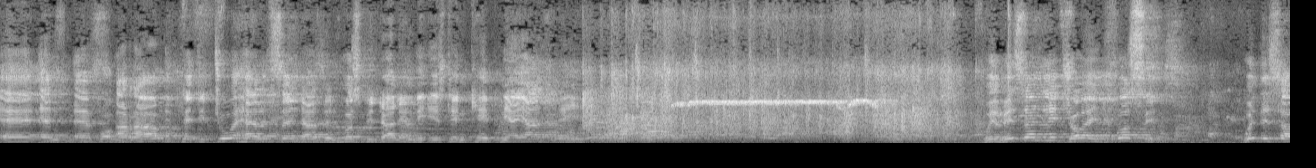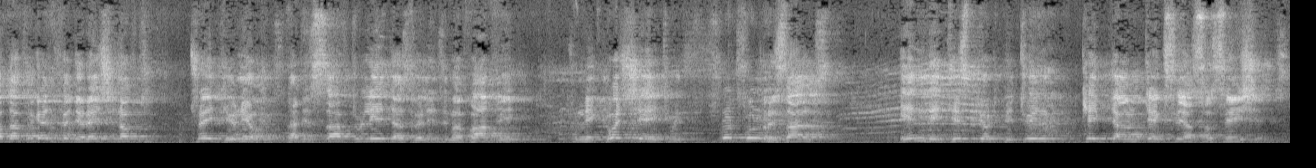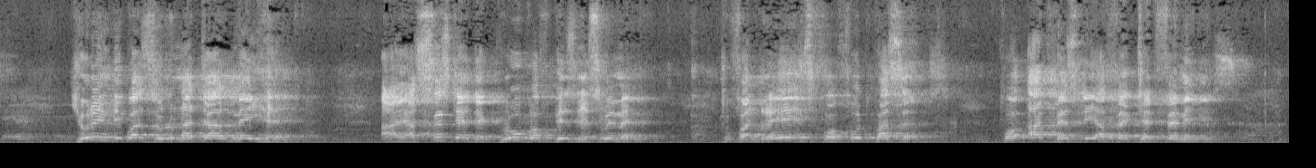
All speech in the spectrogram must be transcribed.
eh, and uh, for around 32 health centers and hospitals in the Eastern Cape near Yazdi. We recently joined forces with the South African Federation of Trade Unions, that is SAF to lead as well to negotiate with fruitful results in the dispute between Cape Town Taxi Associations. During the KwaZulu-Natal mayhem, I assisted a group of businesswomen to fundraise for food parcels for adversely affected families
